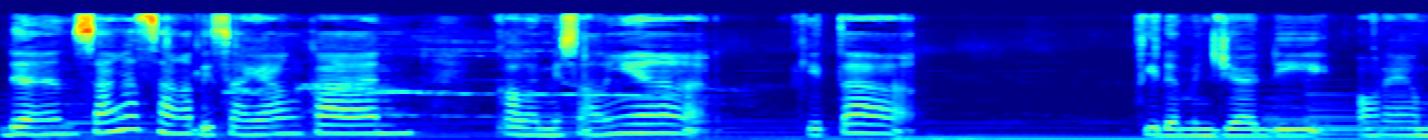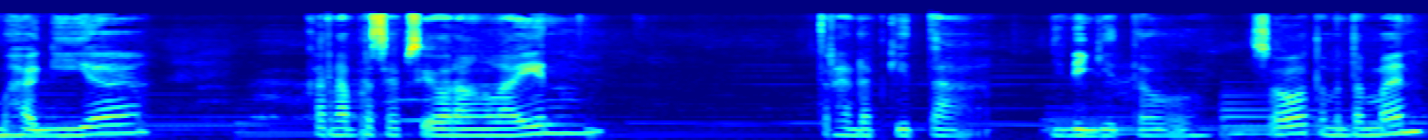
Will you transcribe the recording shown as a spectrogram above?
Dan sangat-sangat disayangkan kalau misalnya kita tidak menjadi orang yang bahagia karena persepsi orang lain terhadap kita. Jadi gitu. So, teman-teman,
